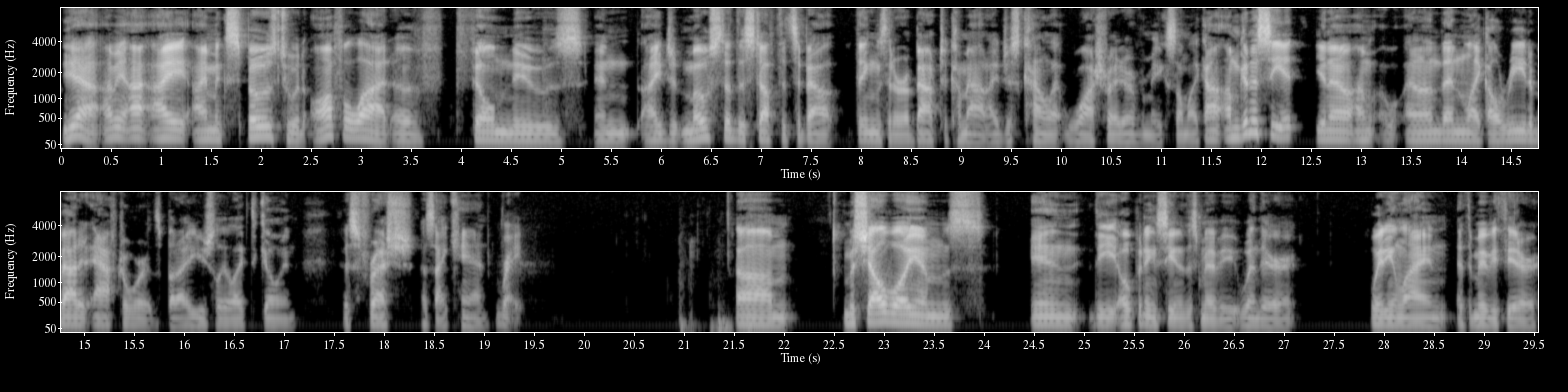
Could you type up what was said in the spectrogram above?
Yeah, I mean, I, I I'm exposed to an awful lot of film news, and I most of the stuff that's about things that are about to come out, I just kind of let wash right over me. So I'm like, I, I'm gonna see it, you know, I'm, and then like I'll read about it afterwards. But I usually like to go in as fresh as I can. right, um Michelle Williams in the opening scene of this movie when they're waiting in line at the movie theater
